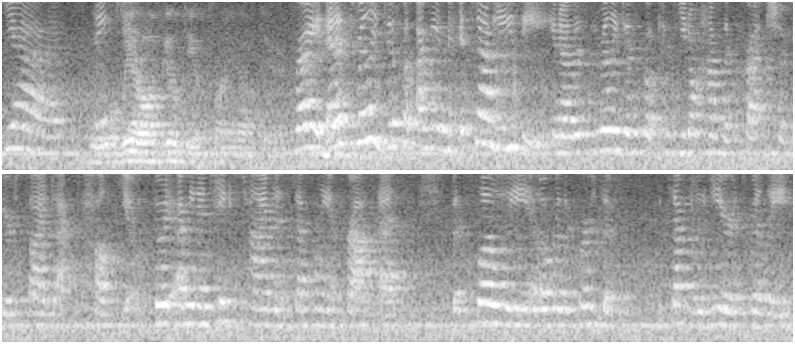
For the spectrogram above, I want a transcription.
Yeah, we- thank you. we're all guilty of throwing out there. Right, and it's really difficult. I mean, it's not easy. You know, this is really difficult because you don't have the crutch of your slide deck to help you. So, I mean, it takes time and it's definitely a process. But slowly, over the course of several years, really,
